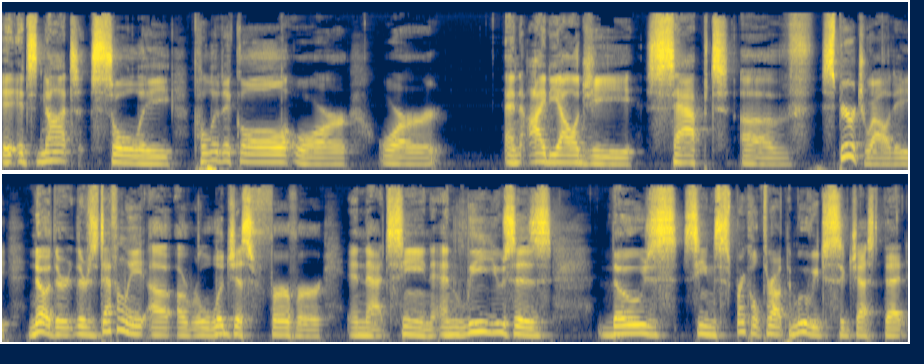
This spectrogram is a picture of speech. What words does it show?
it's not solely political or or an ideology sapped of spirituality. No, there, there's definitely a, a religious fervor in that scene. And Lee uses those scenes sprinkled throughout the movie to suggest that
